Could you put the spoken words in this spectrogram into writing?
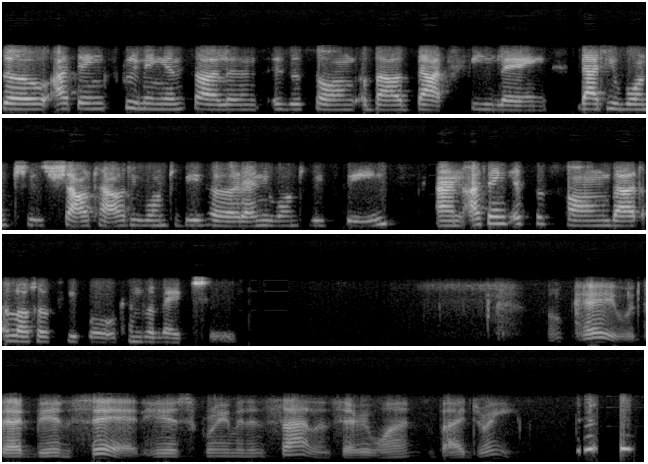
So i think screaming in silence is a song about that feeling that you want to shout out you want to be heard and you want to be seen. And i think it's a song that a lot of people can relate to Okay, with that being said, here's Screaming in Silence, everyone, by Dream.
